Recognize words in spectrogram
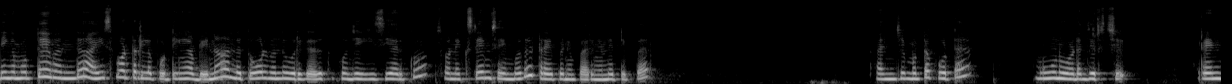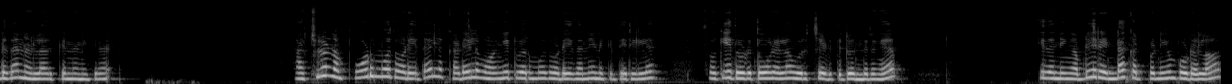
நீங்கள் முட்டையை வந்து ஐஸ் வாட்டரில் போட்டிங்க அப்படின்னா அந்த தோல் வந்து உரிக்கிறதுக்கு கொஞ்சம் ஈஸியாக இருக்கும். ஸோ நெக்ஸ்ட் டைம் செய்யும்போது ட்ரை பண்ணி பாருங்கள் இந்த டிப்பை அஞ்சு முட்டை போட்டேன் மூணு உடஞ்சிருச்சு. ரெண்டு தான் நல்லா இருக்குன்னு நினைக்கிறேன். ஆக்சுவலாக நான் போடும்போது உடையதா? இல்லை கடையில் வாங்கிட்டு வரும்போது உடையதானே எனக்கு தெரியல. ஸோ ஓகே இதோட தோலெல்லாம் உரித்து எடுத்துகிட்டு வந்துடுங்க இதை நீங்கள் அப்படியே ரெண்டாக கட் பண்ணியும் போடலாம்.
